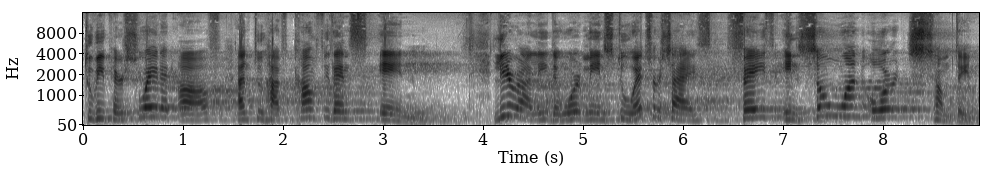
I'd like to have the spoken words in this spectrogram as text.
to be persuaded of, and to have confidence in. Literally, the word means to exercise faith in someone or something.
